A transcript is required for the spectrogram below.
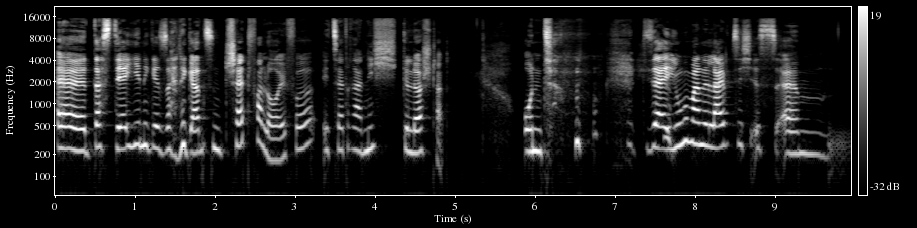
äh, dass derjenige seine ganzen Chatverläufe etc. nicht gelöscht hat. Und dieser junge Mann in Leipzig ist, ähm,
